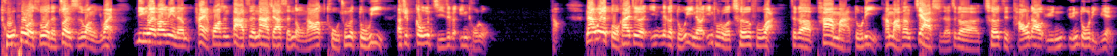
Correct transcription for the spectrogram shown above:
突破了所有的钻石网以外，另外一方面呢，他也化身大只的那迦神龙，然后吐出了毒液，要去攻击这个因陀罗。好，那为了躲开这个因那个毒液呢，因陀罗车夫啊，这个帕马独立，他马上驾驶的这个车子逃到云云朵里面。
